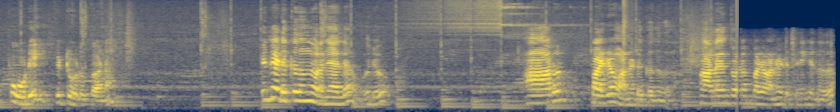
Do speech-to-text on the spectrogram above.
ഉപ്പ് കൂടി ഇട്ട് കൊടുക്കുകയാണ്. പിന്നെ എടുക്കുന്നതെന്ന് പറഞ്ഞാൽ ഒരു ആറ് പഴമാണ് എടുക്കുന്നത്. പാളയത്തോളം പഴമാണ് എടുത്തിരിക്കുന്നത്.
